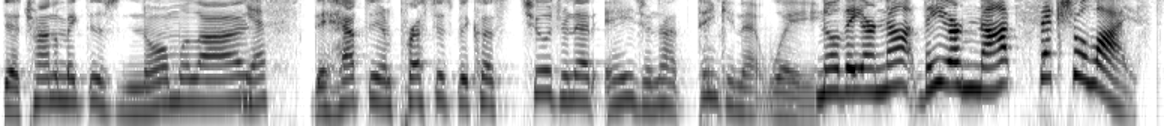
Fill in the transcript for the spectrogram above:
they're trying to make this normalized. Yes. they have to impress this because children that age are not thinking that way. No, they are not. They are not sexualized.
